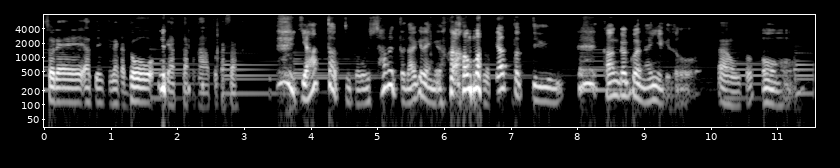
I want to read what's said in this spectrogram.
それやってみて、なんかどうやったのかとかさ。やったっていうか、俺喋っただけだけど、あんまやったっていう感覚はないんやけど、あ、ほんと？うん。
